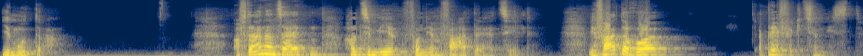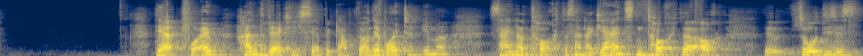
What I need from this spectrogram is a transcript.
ihr Mutter. Auf der anderen Seite hat sie mir von ihrem Vater erzählt. Ihr Vater war ein Perfektionist, der vor allem handwerklich sehr begabt war. Und er wollte halt immer seiner Tochter, seiner kleinsten Tochter auch äh, so dieses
